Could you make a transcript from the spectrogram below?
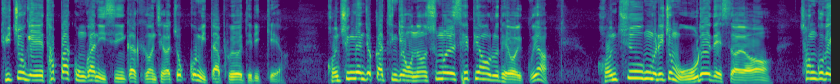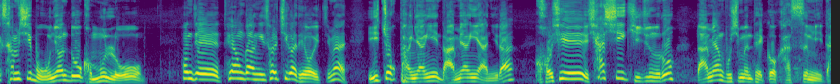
뒤쪽에 텃밭 공간이 있으니까 그건 제가 조금 이따 보여드릴게요. 건축 면적 같은 경우는 23평으로 되어 있고요. 건축물이 좀 오래됐어요. 1935년도 건물로 현재 태양광이 설치가 되어 있지만 이쪽 방향이 남향이 아니라 거실 샤시 기준으로 남향 보시면 될 것 같습니다.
